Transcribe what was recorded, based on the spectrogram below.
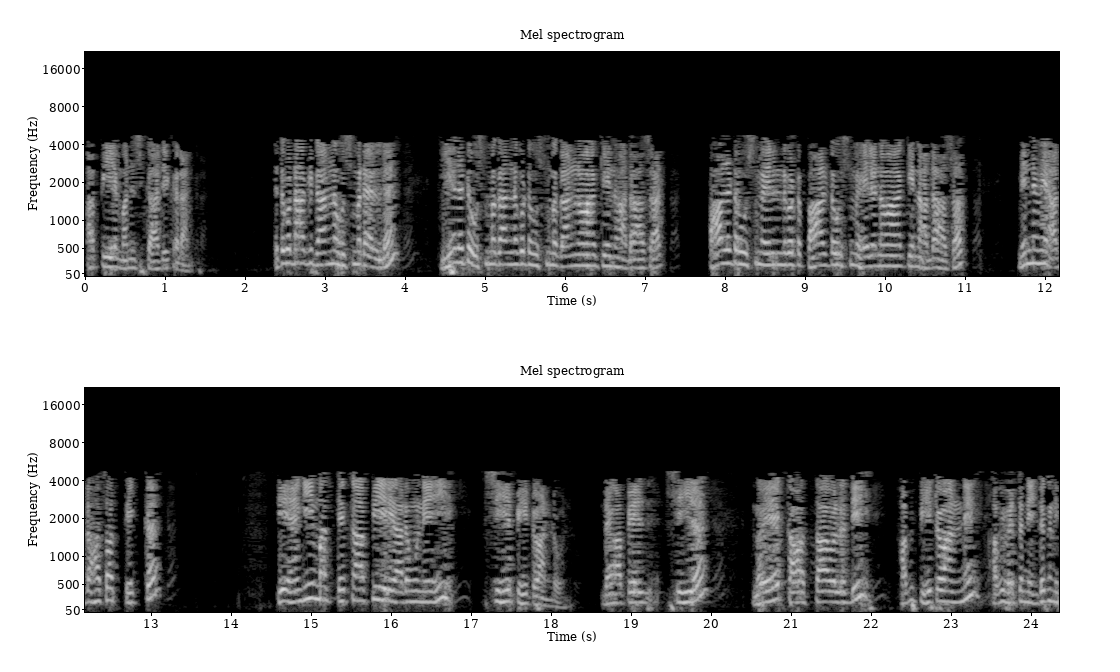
අපි මේ මනස්කාරය කරන්නේ. එතකොට අපි ගන්න හුස්ම රැල්ල ඉහළට හුස්ම ගන්නකොට හුස්ම ගන්නවා කියන අදහසත් පහළට හුස්ම හෙලනකොට පහළට හුස්ම හෙලනවා කියන අදහසත් මෙන්න මේ අදහසත් එක්ක මේ හැඟීමත් එක්ක අපි මේ අරමුණෙහි සිහිය පිහිටවන්න ඕන. දැන් අපේ සිහිය නොයෙක් අවස්ථාවලදී අපි පිහිටවන්නේ අපි මෙතන ඉඳගෙන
